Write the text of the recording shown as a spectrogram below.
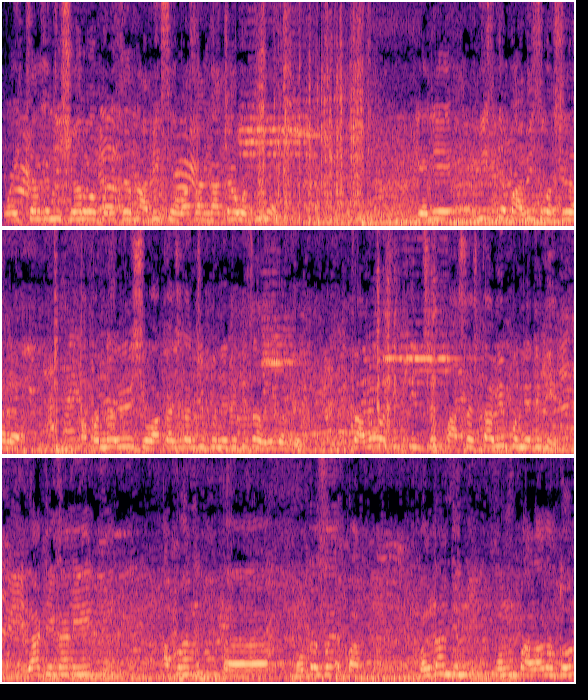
व इचलकरंजी शहर व परिसर नाभिक सेवा संघाच्या वतीने गेली वीस ते बावीस वर्ष झालं आपण नरवीर शिवाकाशितांची पुण्यतिथी साजरी करतो चालू वर्षी तीनशे पासष्टावी पुण्यतिथी. या ठिकाणी आपण मोटरसाय बा बलिदान दिन म्हणून पाळला जातो.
